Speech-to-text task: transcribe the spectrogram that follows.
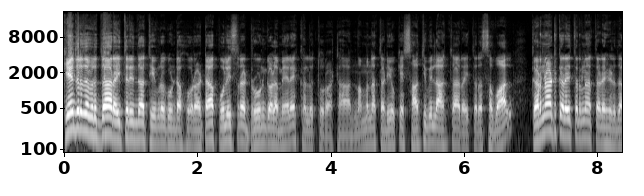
ಕೇಂದ್ರದ ವಿರುದ್ಧ ರೈತರಿಂದ ತೀವ್ರಗೊಂಡ ಹೋರಾಟ, ಪೊಲೀಸರ ಡ್ರೋನ್ಗಳ ಮೇಲೆ ಕಲ್ಲು ತೂರಾಟ. ನಮ್ಮನ್ನ ತಡೆಯೋಕೆ ಸಾಧ್ಯವಿಲ್ಲ ಅಂತ ರೈತರ ಸವಾಲ್. ಕರ್ನಾಟಕ ರೈತರನ್ನ ತಡೆ ಹಿಡಿದ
